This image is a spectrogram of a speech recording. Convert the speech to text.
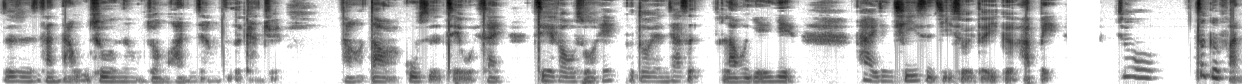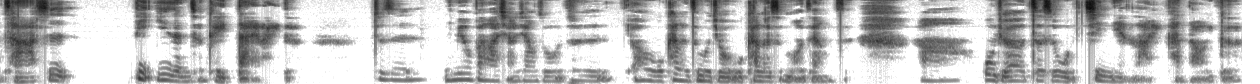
就是三大五粗的那种转换这样子的感觉。然后到了故事的结尾，才揭露说，哎，不对，人家是老爷爷，他已经七十几岁的一个阿伯，就这个反差是第一人称可以带来的，就是你没有办法想象说，就是哦，我看了这么久，我看了什么这样子啊？我觉得这是我近年来看到一个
